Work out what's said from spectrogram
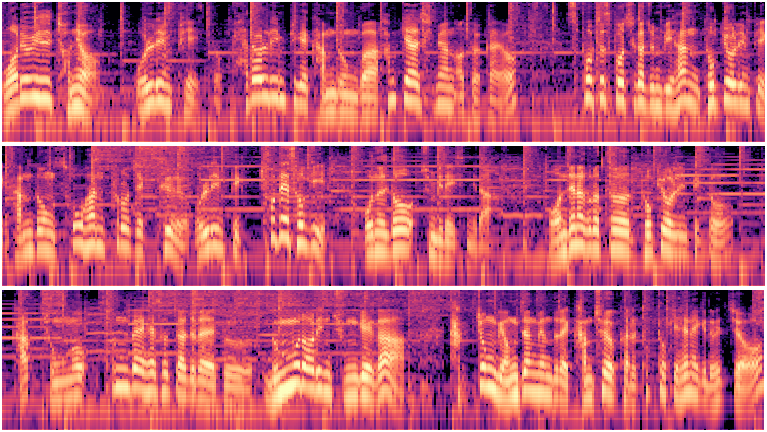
월요일 저녁 올림픽 또 패럴림픽의 감동과 함께 하시면 어떨까요? 스포츠 스포츠가 준비한 도쿄올림픽 감동 소환 프로젝트 올림픽 초대석이 오늘도 준비되어 있습니다. 언제나 그렇듯 도쿄올림픽도 각 종목 선배 해설자들의 그 눈물 어린 중계가 각종 명장면들의 감초 역할을 톡톡히 해내기도 했죠.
